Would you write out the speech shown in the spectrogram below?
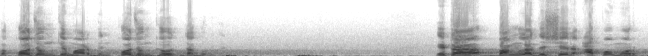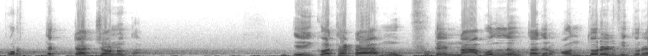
বা কজনকে মারবেন, কজনকে হত্যা করবেন? এটা বাংলাদেশের আপমর প্রত্যেকটা জনতা এই কথাটা মুখ ফুটে না বললেও তাদের অন্তরের ভিতরে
